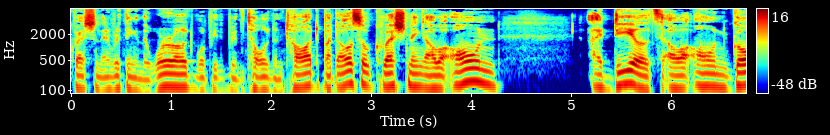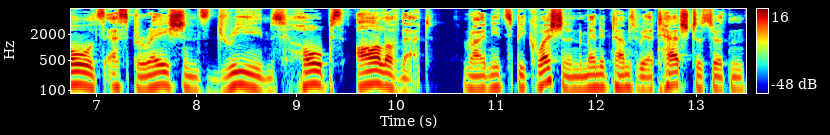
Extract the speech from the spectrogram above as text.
question everything in the world, what we've been told and taught, but also questioning our own ideals, our own goals, aspirations, dreams, hopes, all of that, right, needs to be questioned. And many times we attach to certain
